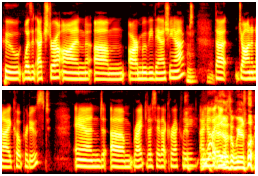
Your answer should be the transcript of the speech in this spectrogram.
who was an extra on um, our movie Vanishing Act that Jon and I co-produced. And um, right, did I say that correctly? I know Yeah, that you. that was a weird look.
